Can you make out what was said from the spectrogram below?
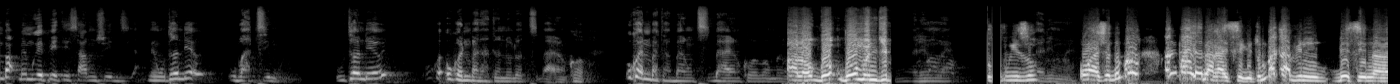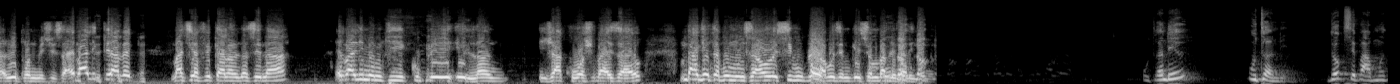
mbap mèm repete sa mswe di ya. Mè ou tande yo? Ou bati moun. Ou tande yo? Ou kon bat atande lò ti bay anko? Ou kon bata bay an ti bay anko? Alors, go moun di. Prizo. Ou a jè do pa. An pa le bagay seri. Tou mbak avin besi nan repond mè sa. E ba li te avèk Matia Fekalan dan sena. E ba li mèm ki koupe e lang. Jak wosh bay sa yo. Mba gen te pou moun sa, si vous plè, la pose m kèsyon, mba plè valide. Ou tande? Ou tande? Dok se pa moun,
